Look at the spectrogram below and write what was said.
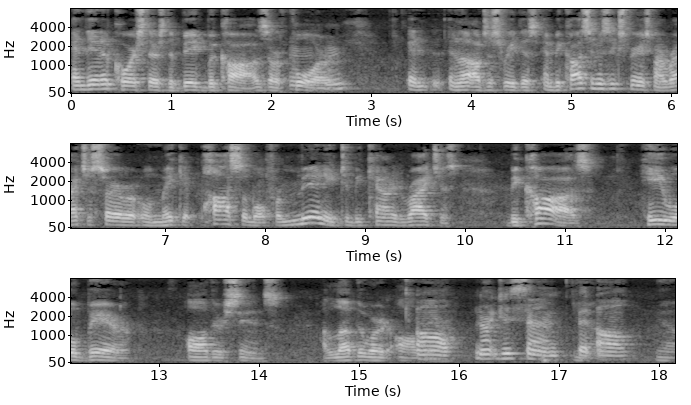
And then, of course, there's the big because or for. Mm-hmm. And, and I'll just read this. And because of his experience, my righteous servant will make it possible for many to be counted righteous because he will bear all their sins. I love the word all. All. Not just some, but Yeah. all. Yeah.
